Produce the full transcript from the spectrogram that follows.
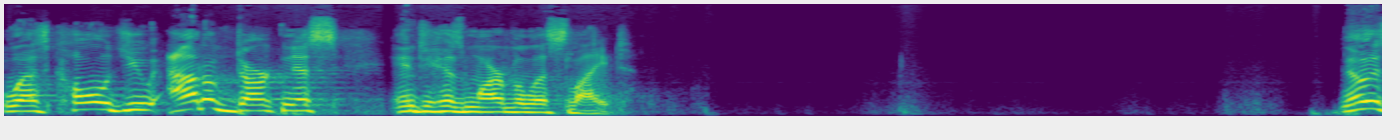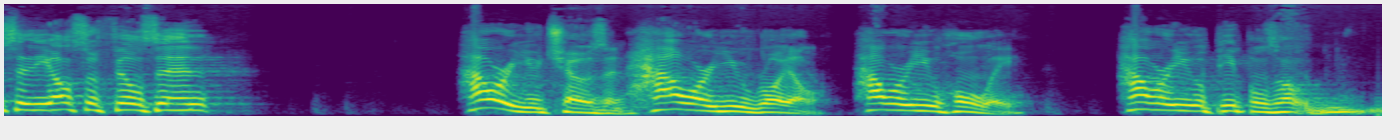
who has called you out of darkness into His marvelous light. Notice that he also fills in how are you chosen? How are you royal? How are you holy? How are you a people's own,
